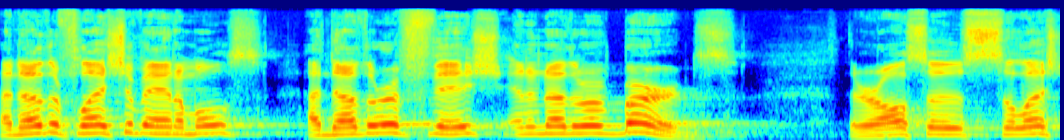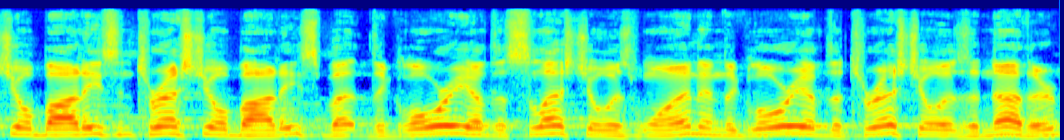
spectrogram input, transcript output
another flesh of animals, another of fish, and another of birds. There are also celestial bodies and terrestrial bodies, but the glory of the celestial is one, and the glory of the terrestrial is another.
